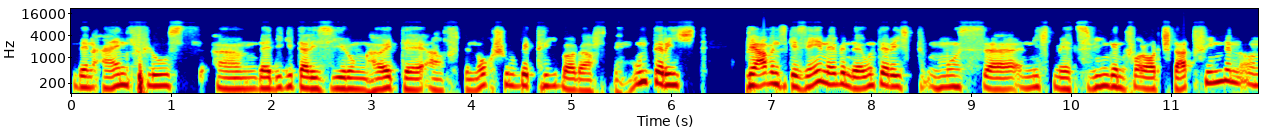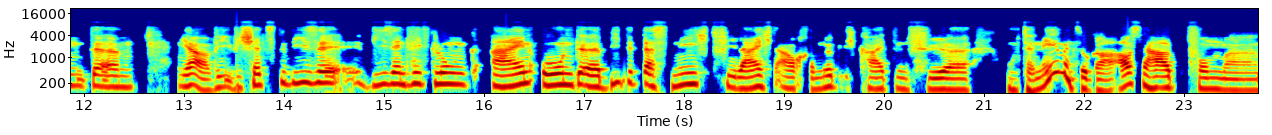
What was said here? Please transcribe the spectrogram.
den Einfluss ähm, der Digitalisierung heute auf den Hochschulbetrieb oder auf den Unterricht? Wir haben es gesehen, eben der Unterricht muss äh, nicht mehr zwingend vor Ort stattfinden. Und ähm, ja, wie, wie schätzt du diese, diese Entwicklung ein und äh, bietet das nicht vielleicht auch Möglichkeiten für Unternehmen sogar außerhalb vom äh,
